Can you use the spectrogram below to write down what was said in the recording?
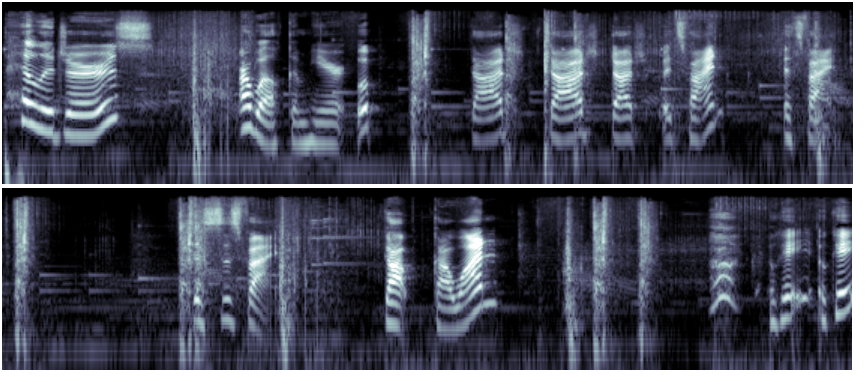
pillagers are welcome here. Whoop. Dodge, dodge, dodge. It's fine. It's fine. This is fine. Got got one. okay, okay,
